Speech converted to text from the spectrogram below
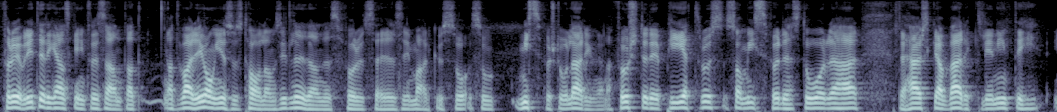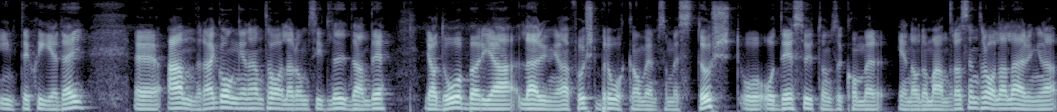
För övrigt är det ganska intressant att, att varje gång Jesus talar om sitt lidandes förutsägelse i Markus så, så missförstår lärjungarna. Först är det Petrus som missförstår, det står det här. Det här ska verkligen inte, inte ske dig. Eh, andra gången han talar om sitt lidande, ja då börjar lärjungarna först bråka om vem som är störst och, och dessutom så kommer en av de andra centrala lärjungarna,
